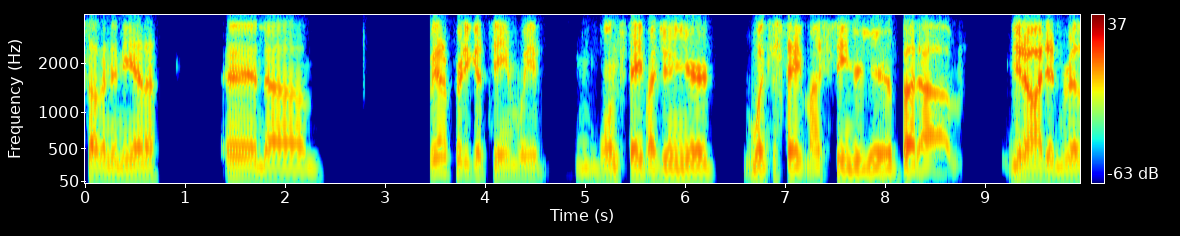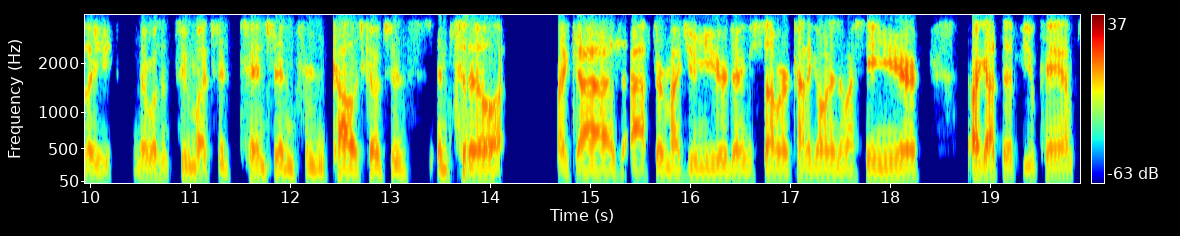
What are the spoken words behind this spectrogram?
Southern Indiana, and um, we had a pretty good team. We won state my junior year, went to state my senior year, but um, you know, I didn't really there wasn't too much attention from college coaches until like as after my junior year during the summer, kind of going into my senior year. I got to a few camps.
